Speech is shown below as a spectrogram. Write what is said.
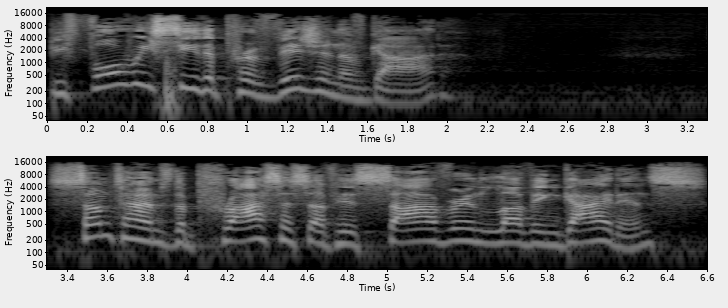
before we see the provision of God, sometimes the process of his sovereign, loving guidance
